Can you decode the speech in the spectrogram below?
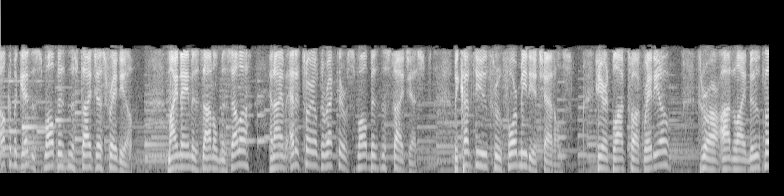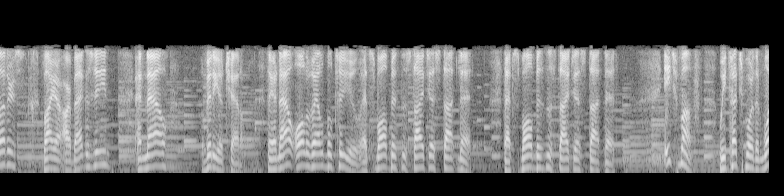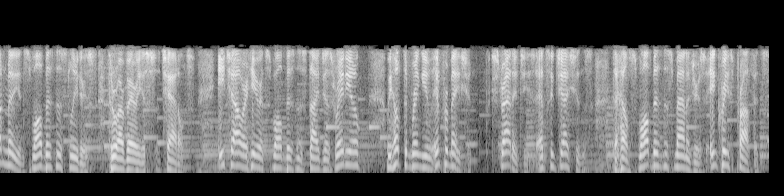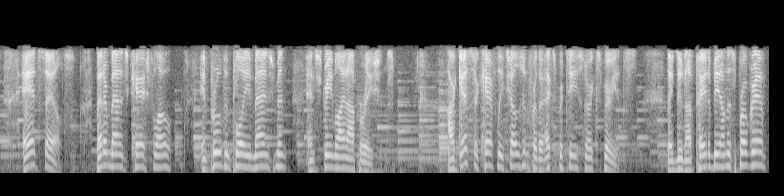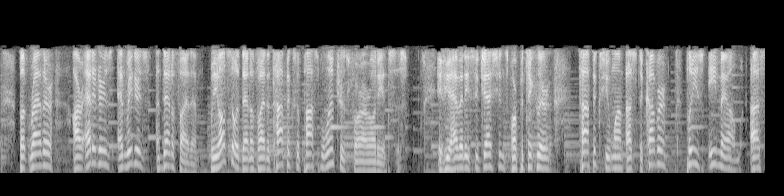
Welcome again to Small Business Digest Radio. My name is Donald Mazzella, and I am Editorial Director of Small Business Digest. We come to you through four media channels, here at Blog Talk Radio, through our online newsletters, via our magazine, and now video channel. They are now all available to you at smallbusinessdigest.net. That's smallbusinessdigest.net. Each month, we touch more than 1 million small business leaders through our various channels. Each hour here at Small Business Digest Radio, we hope to bring you information, strategies, and suggestions to help small business managers increase profits, add sales, better manage cash flow, improve employee management, and streamline operations. Our guests are carefully chosen for their expertise or experience. They do not pay to be on this program, but rather our editors and readers identify them. We also identify the topics of possible interest for our audiences. If you have any suggestions or particular topics you want us to cover, please email us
